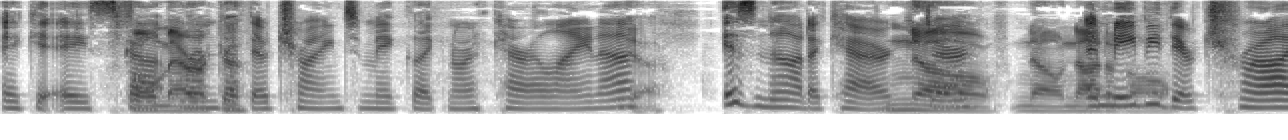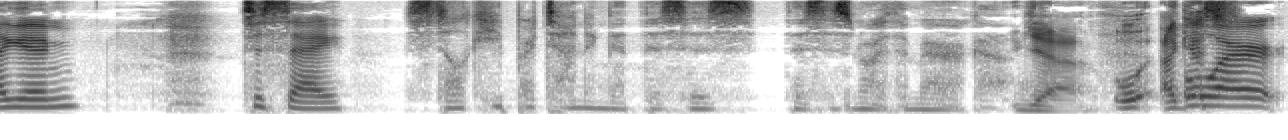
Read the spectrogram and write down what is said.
aka Scotland, that they're trying to make like North Carolina, Yeah. is not a character. No, no, not and maybe all. they're trying to say, still keep pretending that this is this is North America, Yeah. Well, I guess or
